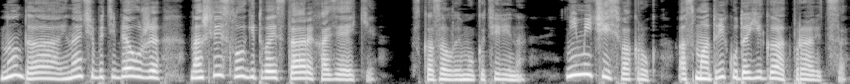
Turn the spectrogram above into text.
«Ну да, иначе бы тебя уже нашли слуги твоей старой хозяйки», — сказала ему Катерина. «Не мечись вокруг, а смотри, куда яга отправится».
